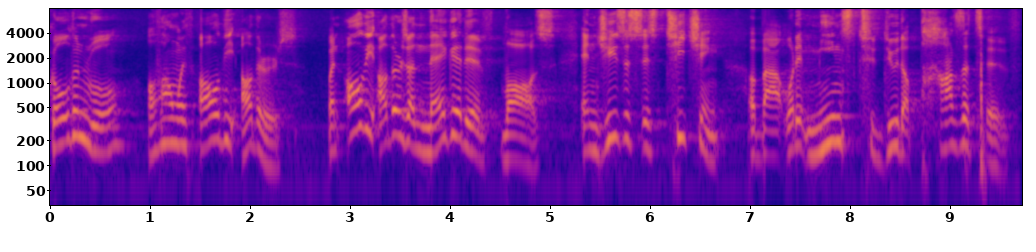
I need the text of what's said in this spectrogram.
golden rule along with all the others. When all the others are negative laws, and Jesus is teaching about what it means to do the positive.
